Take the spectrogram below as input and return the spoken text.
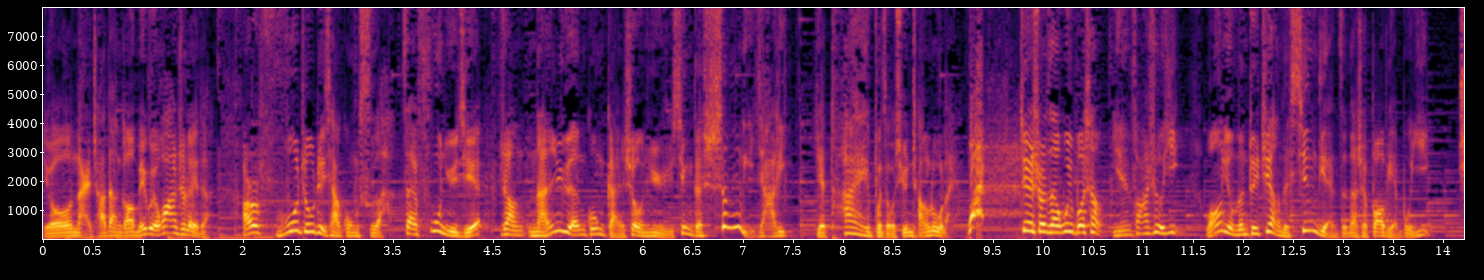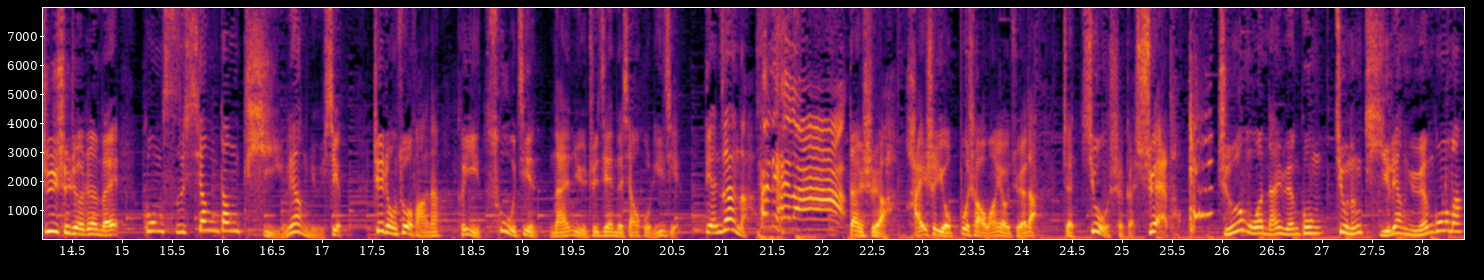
有奶茶、蛋糕、玫瑰花之类的。而福州这家公司啊，在妇女节让男员工感受女性的生理压力，也太不走寻常路了呀！这事儿在微博上引发热议，网友们对这样的新点子那是褒贬不一。支持者认为公司相当体谅女性，这种做法呢可以促进男女之间的相互理解，点赞呢！太厉害！但是啊，还是有不少网友觉得这就是个噱头，折磨男员工就能体谅女员工了吗？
